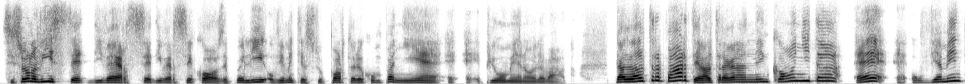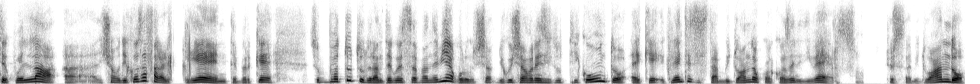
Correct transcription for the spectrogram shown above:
Si sono viste diverse, diverse cose, poi lì ovviamente il supporto delle compagnie è, è più o meno elevato. Dall'altra parte, l'altra grande incognita è, è ovviamente quella eh, diciamo, di cosa farà il cliente, perché soprattutto durante questa pandemia quello di cui ci siamo resi tutti conto è che il cliente si sta abituando a qualcosa di diverso, cioè si sta abituando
